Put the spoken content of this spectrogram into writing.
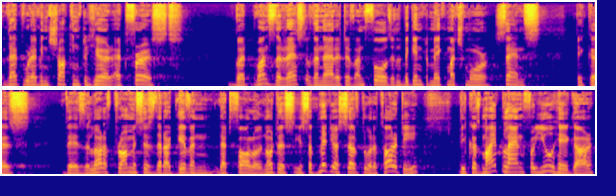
That would have been shocking to hear at first, but once the rest of the narrative unfolds, it'll begin to make much more sense because there's a lot of promises that are given that follow. Notice you submit yourself to an authority because my plan for you, Hagar,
